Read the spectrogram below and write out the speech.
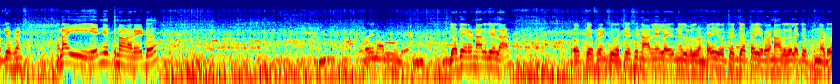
Okay friends. అన్న ఈ ఏం చెప్తున్నావు అన్న రేటు? ఇరవై నాలుగు వేలు జత ఇరవై నాలుగు వేలా? ఓకే ఫ్రెండ్స్ ఇవి వచ్చేసి నాలుగు నెలలు ఐదు నెలలు పిల్లలు ఉంటాయి ఇవి వచ్చేసి జత ఇరవై నాలుగు వేల చెప్తున్నాడు.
